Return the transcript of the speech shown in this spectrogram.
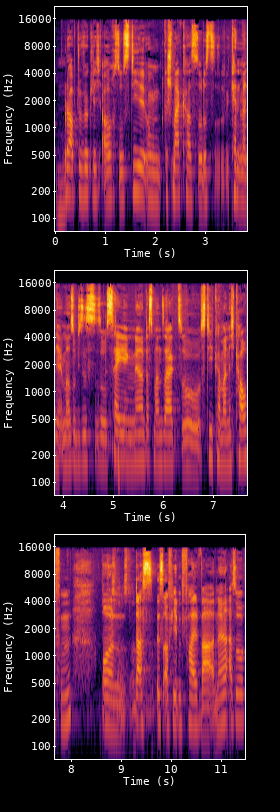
Mhm. Oder ob du wirklich auch so Stil und Geschmack hast, so das kennt man ja immer, so dieses so Saying, ne, dass man sagt, so Stil kann man nicht kaufen. Und das ist auf jeden Fall wahr. Ne? Also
